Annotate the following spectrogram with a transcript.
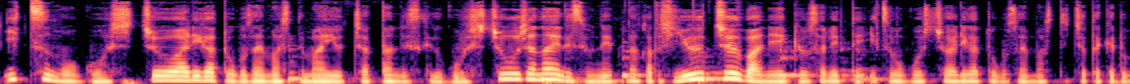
いつもご視聴ありがとうございますって前言っちゃったんですけど、ご視聴じゃないですよね。なんか私 YouTuber に影響されて、いつもご視聴ありがとうございますって言っちゃったけど、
